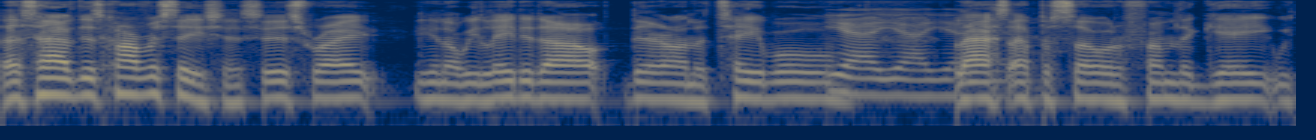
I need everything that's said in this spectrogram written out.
Let's have this conversation, sis, right? You know, we laid it out there on the table. Yeah, yeah, yeah. Last yeah. episode from the gate, we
